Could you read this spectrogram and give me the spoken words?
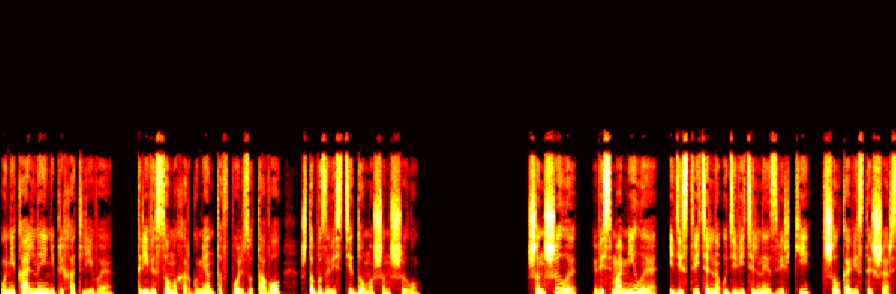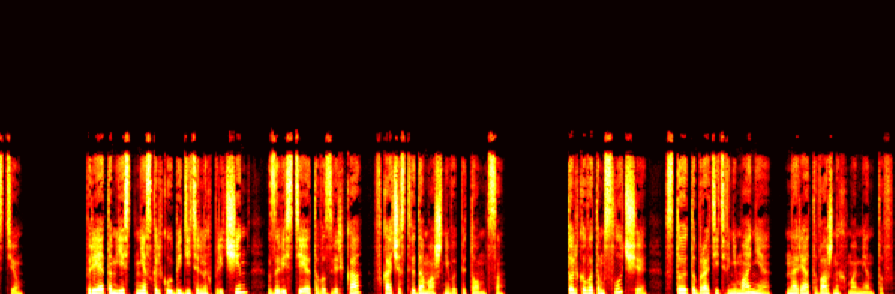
Уникальные и неприхотливые. Три весомых аргумента в пользу того, чтобы завести дома шиншиллу. Шиншиллы – весьма милые и действительно удивительные зверьки с шелковистой шерстью. При этом есть несколько убедительных причин завести этого зверька в качестве домашнего питомца. Только в этом случае стоит обратить внимание на ряд важных моментов.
